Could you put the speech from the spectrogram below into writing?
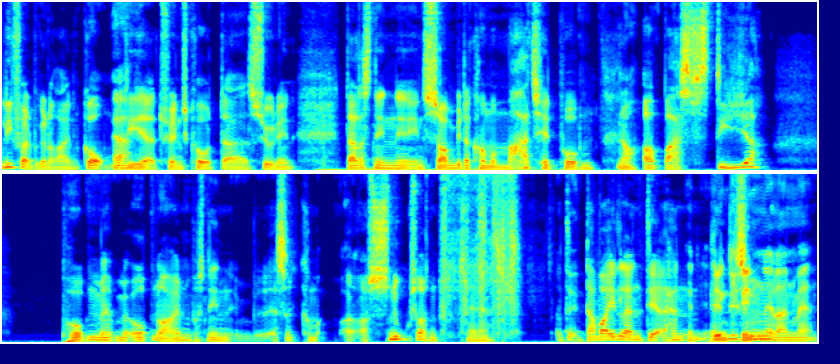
lige før det begynder at regne, går med Ja. de her trenchcoat, der søger ind. Der er der sådan en, øh, en zombie, der kommer meget tæt på dem, Nå. og bare stiger på dem med, med åbne øjne, på sådan en, altså kommer, og, og snuser sådan. Ja. Og det, der var et eller andet der, han, Er det en kvinde eller en mand?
